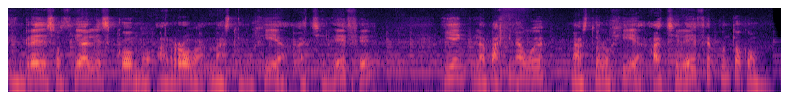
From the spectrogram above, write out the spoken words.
en redes sociales como arroba mastologiahlf y en la página web mastologiahlf.com.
